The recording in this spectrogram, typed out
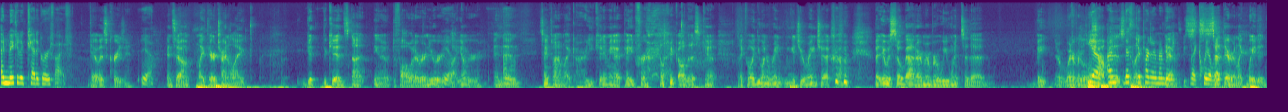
and make it a Category Five. Yeah, it was crazy. Yeah. And so like they're trying to like get the kids not, you know, to fall whatever and you were Yeah. a lot younger. And then Uh-huh. Same time I'm like, Are you kidding me? I paid for like all this. You can't like, "Oh, you want a rain? We can get you a rain check." Uh, but it was so bad. I remember we went to the bait or whatever the little Yeah, shop I'm- is. that's and, the part I remember, yeah, like- like, clearly. Sat there and like waited.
